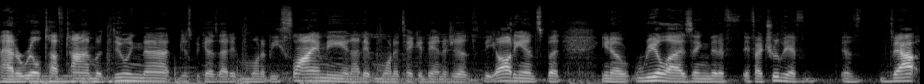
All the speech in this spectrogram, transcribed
I had a real tough time with doing that just because I didn't want to be slimy and I didn't want to take advantage of the audience. But, you know, realizing that if, if I truly have, if, val-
